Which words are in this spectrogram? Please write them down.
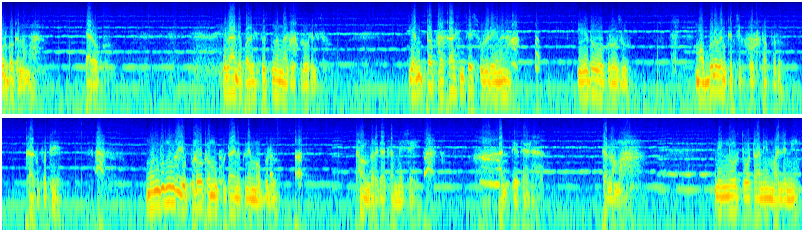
ఊరుకోకన్నమ్మా. ఎడవకు ఇలాంటి పరిస్థితి వస్తుందని నాకు ఎప్పుడో తెలుసు. ఎంత ప్రకాశించే సూర్యుడైనా ఏదో ఒక రోజు మబ్బుల వెనుక చిక్కోక తప్పదు. కాకపోతే ముందు ముందు ఎప్పుడో కమ్ముకుంటాయనుకునే మబ్బులు తొందరగా కమ్మేశాయి. అంతే తేడా. కన్నమ్మా నిన్నూరు తోటాని మల్లిని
